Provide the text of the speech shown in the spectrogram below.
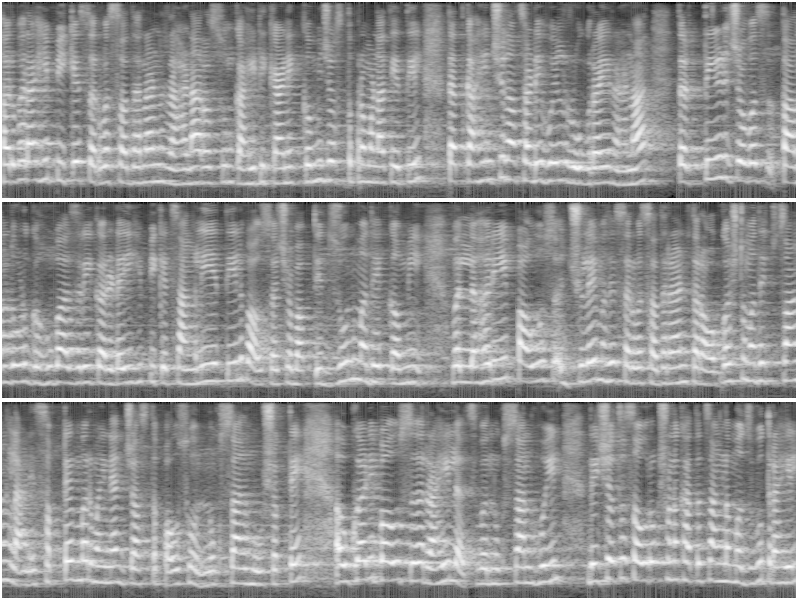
हरभरा ही पिके सर्वसाधारण राहणार असून काही ठिकाणी कमी जास्त प्रमाणात येतील. त्यात काहींची नासाडी होईल रोगराई राहणार. तर तीळ जवस तांदूळ गहू बाजरी करडई ही पिके चांगली येतील. पावसाच्या बाबतीत जूनमध्ये कमी कमी व लहरी पाऊस जुलैमध्ये सर्वसाधारण तर ऑगस्टमध्ये चांगला आणि सप्टेंबर महिन्यात जास्त पाऊस होऊन नुकसान होऊ शकते. अवकाळी पाऊस राहीलच व नुकसान होईल. देशाचं संरक्षण खातं चांगलं मजबूत राहील.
